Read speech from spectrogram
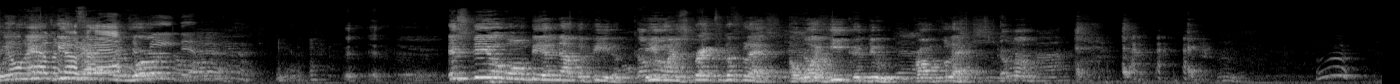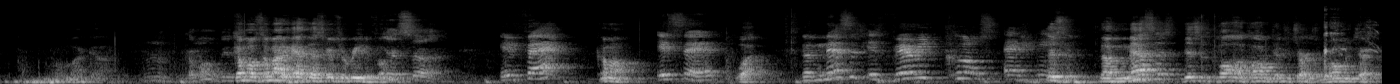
We don't have enough of that. The word, Feed them. it still won't be enough to feed him. Come He on. went straight to the flesh of what he could do from flesh. Come on. Oh my God. Come on, Bishop. Come on, somebody got that scripture. Read it for me. Yes, sir. In fact, Come on. it says What? The message is very close at hand. Listen, the message, this is Paul talking to the church, the Roman church.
